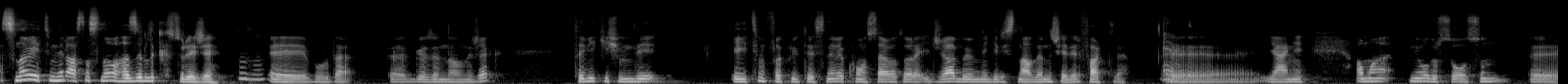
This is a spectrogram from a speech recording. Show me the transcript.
Sınav eğitimleri aslında sınava hazırlık süreci hı hı. e, burada e, göz önüne alınacak. Tabii ki şimdi eğitim fakültesine ve konservatuvara icra bölümüne giriş sınavlarının şeyleri farklı. Evet. E, yani ama ne olursa olsun e,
